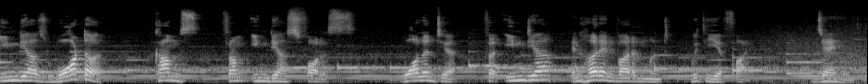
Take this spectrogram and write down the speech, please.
India's water comes from India's forests. Volunteer for India and her environment with EFI. Jai Hind.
